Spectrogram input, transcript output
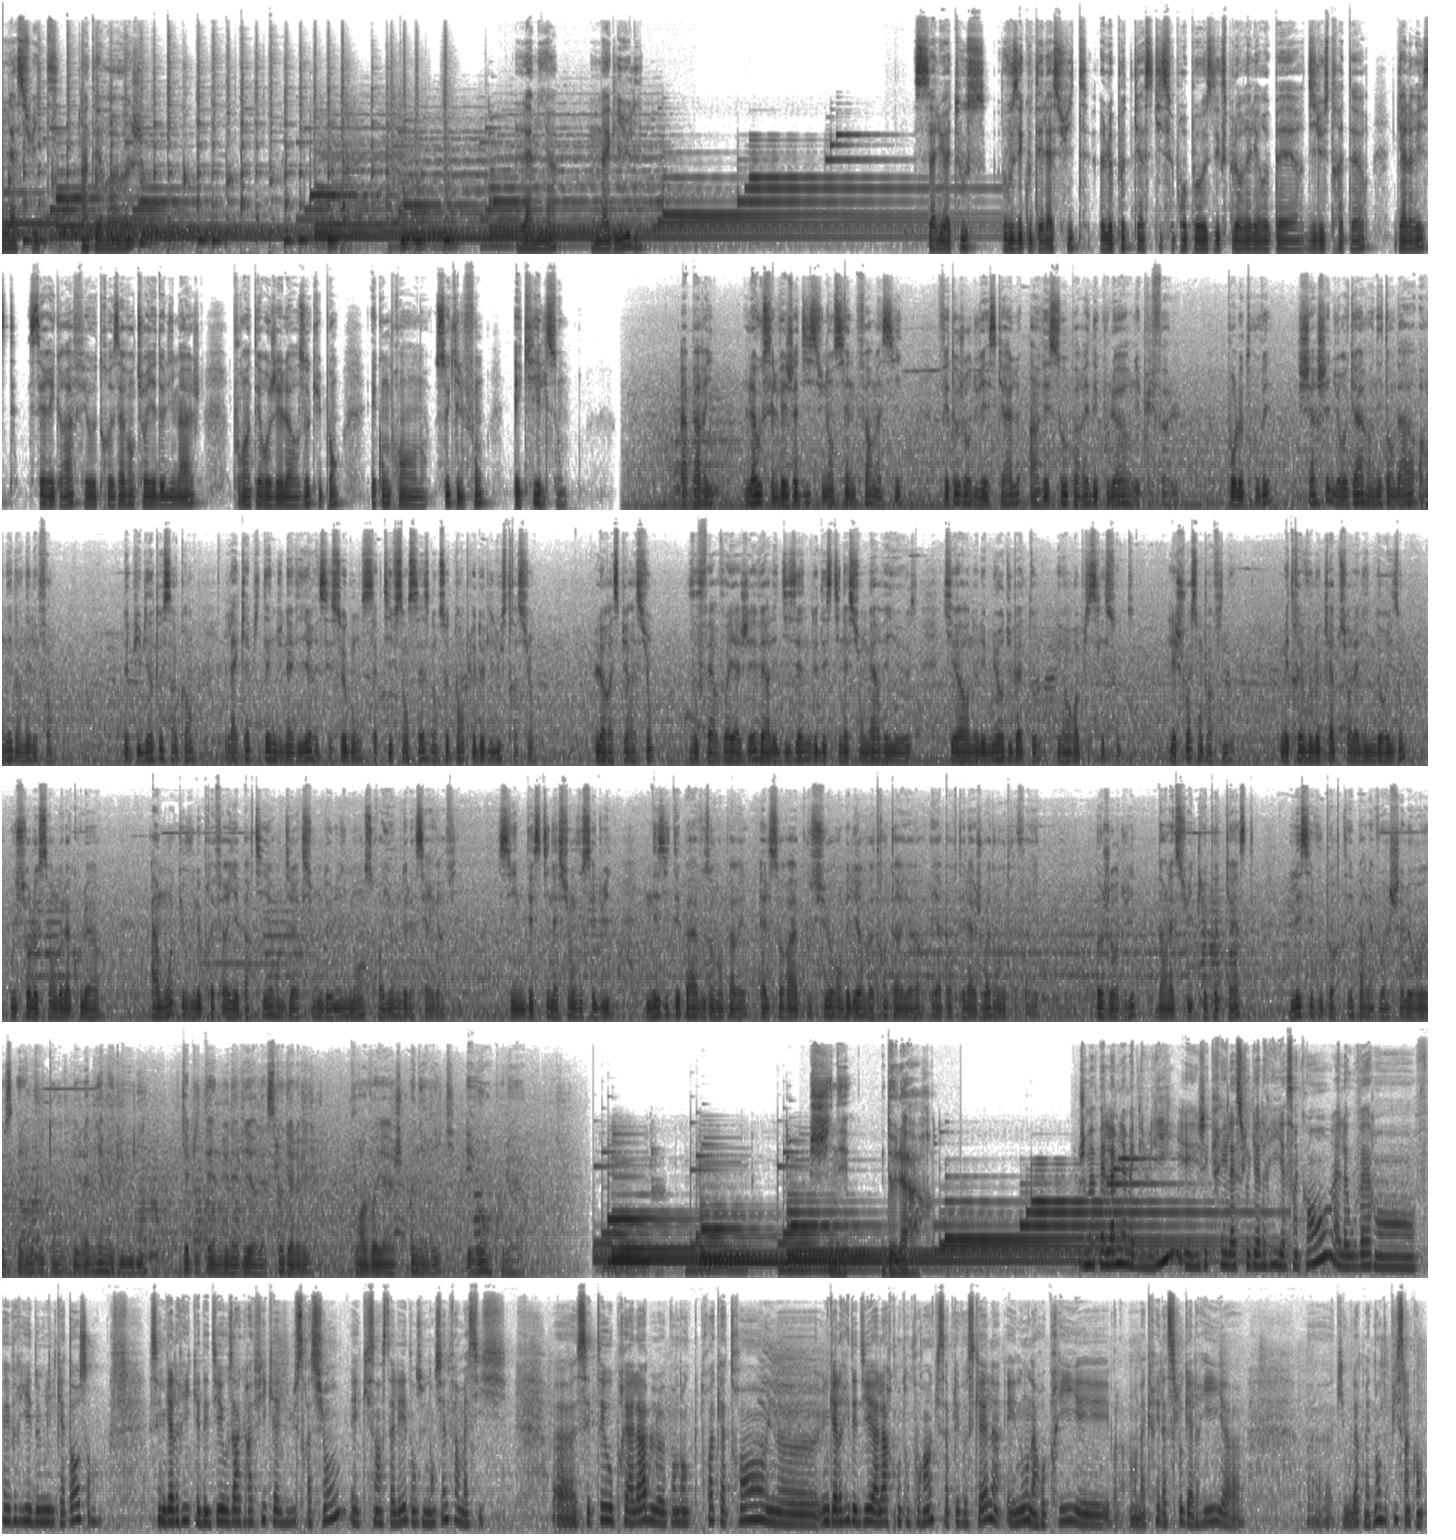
La suite interroge. Lamia Magliuli. Salut à tous, vous écoutez La Suite, le podcast qui se propose d'explorer les repères d'illustrateurs, galeristes, sérigraphes et autres aventuriers de l'image pour interroger leurs occupants et comprendre ce qu'ils font et qui ils sont. À Paris, là où s'élevait jadis une ancienne pharmacie, fait aujourd'hui escale un vaisseau paré des couleurs les plus folles. Pour le trouver, cherchez du regard un étendard orné d'un éléphant. Depuis bientôt cinq ans, la capitaine du navire et ses seconds s'activent sans cesse dans ce temple de l'illustration. Leur aspiration Vous faire voyager vers les dizaines de destinations merveilleuses qui ornent les murs du bateau et en remplissent les soutes. Les choix sont infinis. Mettrez-vous le cap sur la ligne d'horizon? Ou sur l'océan de la couleur À moins que vous ne préfériez partir en direction de l'immense royaume de la sérigraphie. Si une destination vous séduit, n'hésitez pas à vous en emparer, elle saura à coup sûr embellir votre intérieur et apporter la joie dans votre foyer. Aujourd'hui, dans la suite le podcast, laissez-vous porter par la voix chaleureuse et envoûtante de Lamia Magliuli, capitaine du navire La Slow Gallery, pour un voyage onirique et haut en couleur. L'art. Je m'appelle Lamia Magliuli et j'ai créé la Slow Gallery il y a 5 ans. Elle a ouvert en février 2014. C'est une galerie qui est dédiée aux arts graphiques et à l'illustration et qui s'est installée dans une ancienne pharmacie. Euh, C'était au préalable pendant 3-4 ans une, galerie dédiée à l'art contemporain qui s'appelait Voskel et nous on a repris et voilà, on a créé la Slow Gallery euh, euh, qui est ouverte maintenant depuis 5 ans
